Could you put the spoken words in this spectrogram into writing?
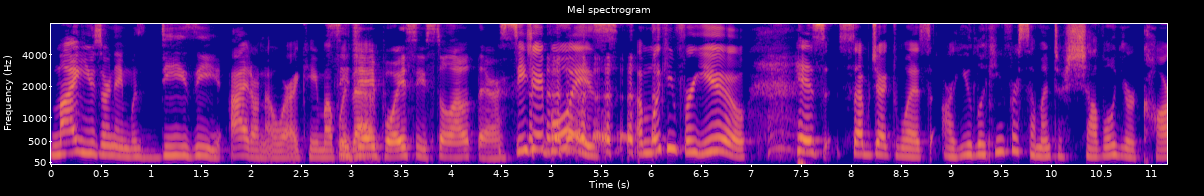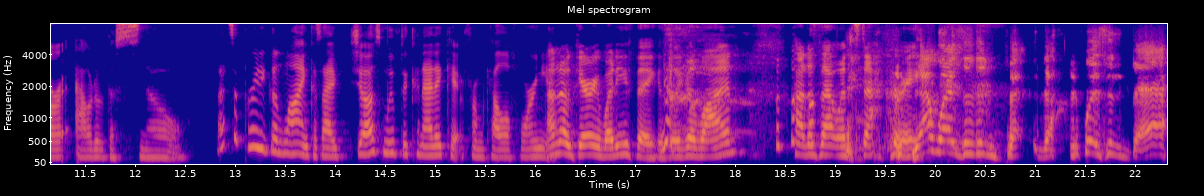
My username was DZ. I don't know where I came up with that. CJ Boyce, you still out there? CJ Boyce, I'm looking for you. His subject was Are you looking for someone to shovel your car out of the snow? That's a pretty good line because I just moved to Connecticut from California. I don't know, Gary. What do you think? Is it a good line? How does that one stack rate? That wasn't ba- that wasn't bad.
